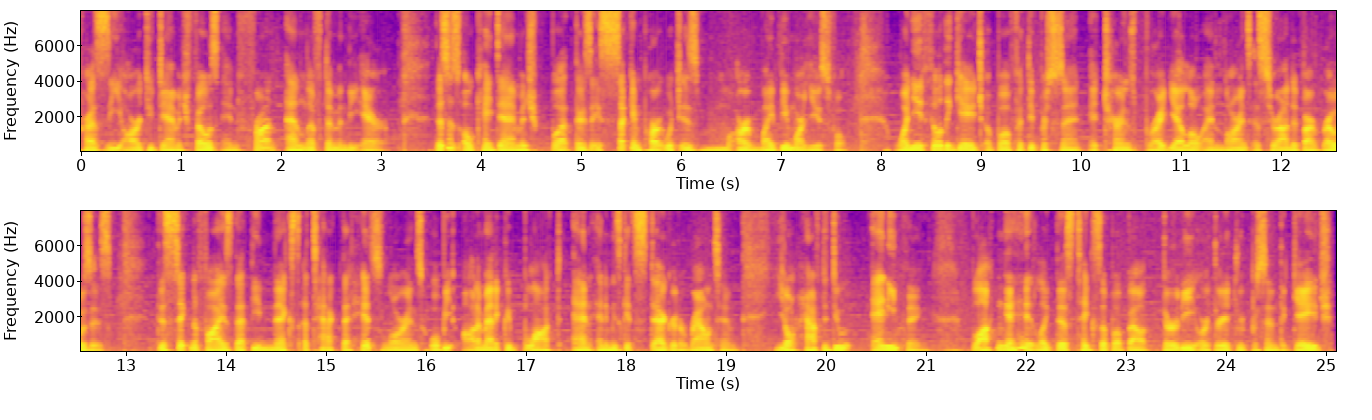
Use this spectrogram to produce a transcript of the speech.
press ZR to damage foes in front and lift them in the air. This is okay damage, but there's a second part which is or might be more useful. When you fill the gauge above 50%, it turns bright yellow and Lawrence is surrounded by roses. This signifies that the next attack that hits Lorenz will be automatically blocked and enemies get staggered around him. You don't have to do anything. Blocking a hit like this takes up about 30 or 33% of the gauge,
